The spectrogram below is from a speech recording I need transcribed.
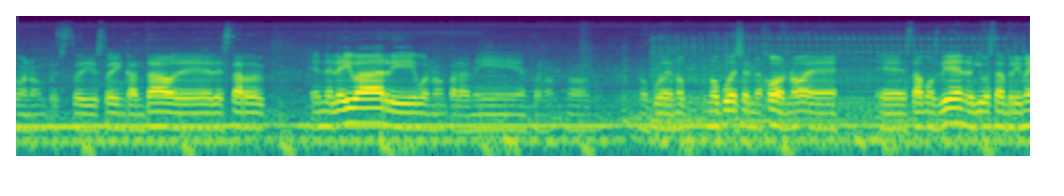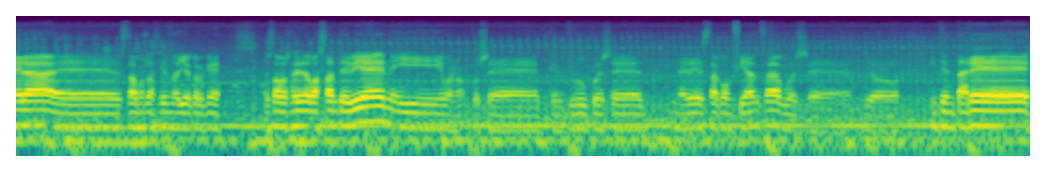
bueno, pues estoy, estoy encantado de, estar en el Eibar y bueno, para mí bueno, no, no puede, no, puede ser mejor. ¿no? Eh, eh, estamos bien, el equipo está en primera, eh, estamos haciendo, yo creo que estamos haciendo bastante bien y bueno, pues que el club pues, me dé esta confianza, pues yo intentaré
